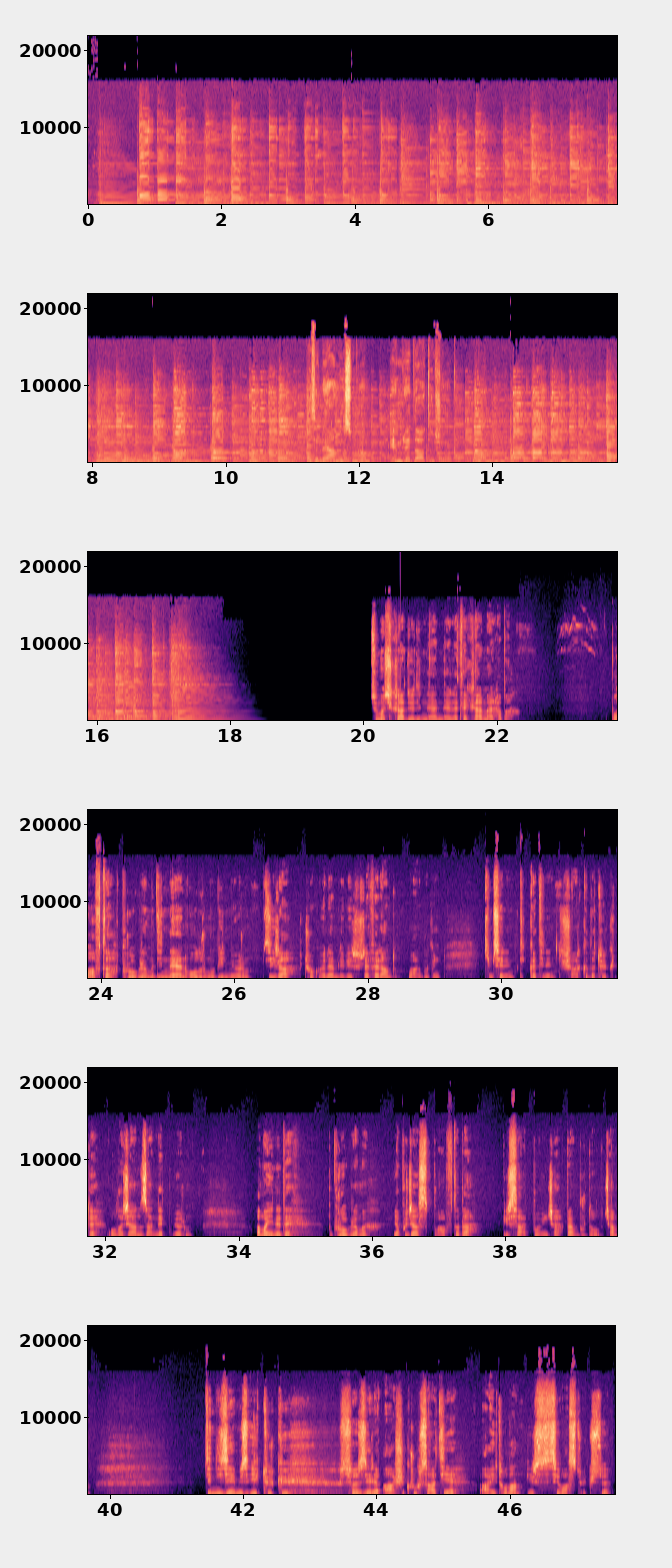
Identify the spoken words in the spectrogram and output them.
Hazırlayan ve sunan Emre Dağtaşoğlu. Tüm Açık Radyo dinleyenlerine tekrar merhaba. Bu hafta programı dinleyen olur mu bilmiyorum. Zira çok önemli bir referandum var bugün. Kimsenin dikkatinin şarkıda türküde olacağını zannetmiyorum. Ama yine de bu programı yapacağız bu haftada. Bir saat boyunca ben burada olacağım. Dinleyeceğimiz ilk türkü sözleri Aşık Ruhsati'ye ait olan bir Sivas türküsü.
